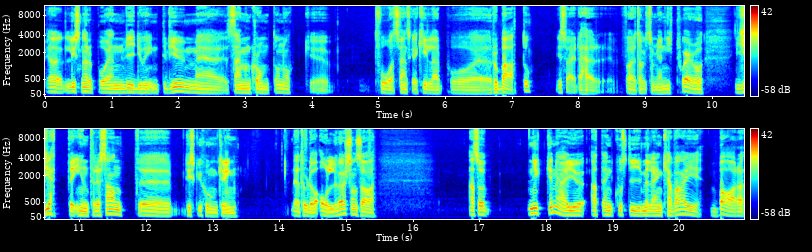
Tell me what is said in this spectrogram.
jag lyssnade på en videointervju med Simon Crompton och eh, två svenska killar på eh, Robato i Sverige, det här företaget som gör knitwear. Och jätteintressant eh, diskussion kring, jag tror det var Oliver som sa, alltså nyckeln är ju att en kostym eller en kavaj bara,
